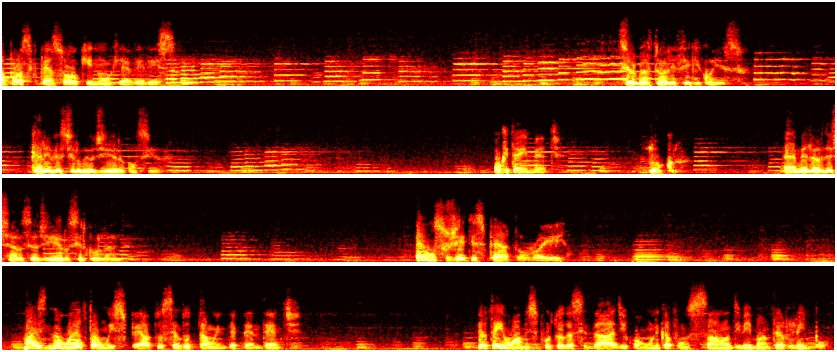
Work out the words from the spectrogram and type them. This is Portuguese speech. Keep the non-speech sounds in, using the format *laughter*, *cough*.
Aposto que pensou que nunca ia ver isso. Sr. Bartoli, fique com isso. Quero investir o meu dinheiro com o senhor. O que tem em mente? Lucro. É melhor deixar o seu dinheiro circulando. É um sujeito esperto, Ray. Mas não é tão esperto sendo tão independente. Eu tenho homens por toda a cidade com a única função de me manter limpo.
